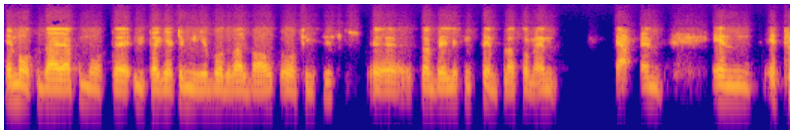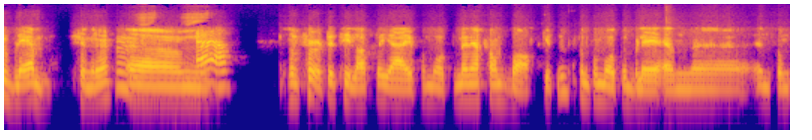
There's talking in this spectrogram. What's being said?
en måte der jeg på en måte utagerte mye både verbalt og fysisk. Uh, så jeg ble liksom stempla som en, ja, en, en, et problem, skjønner du. Mm. Um, Ja, ja. Som førte til at jeg på en måte Men jeg fant basketen, som på en måte ble en, eh, en sånn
